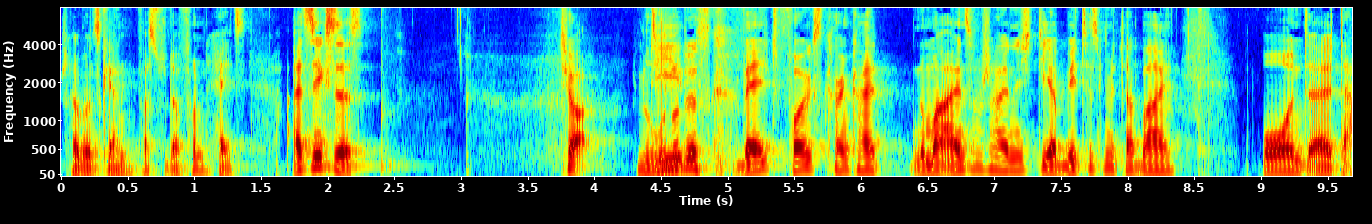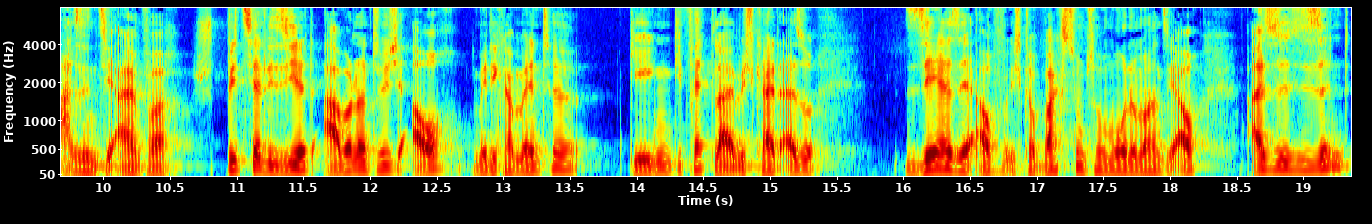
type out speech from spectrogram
Schreib uns gern, was du davon hältst. Als nächstes, tja, Novo die Nordisk. Weltvolkskrankheit Nummer eins wahrscheinlich, Diabetes mit dabei. Und äh, da sind sie einfach spezialisiert, aber natürlich auch Medikamente gegen die Fettleibigkeit. Also sehr, sehr auch, ich glaube, Wachstumshormone machen sie auch. Also sie sind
